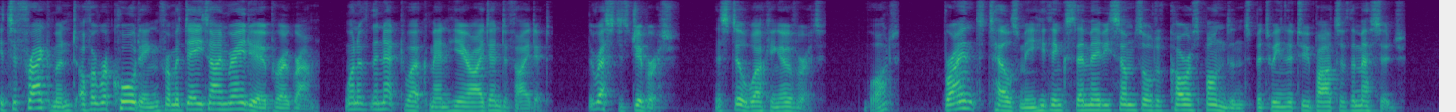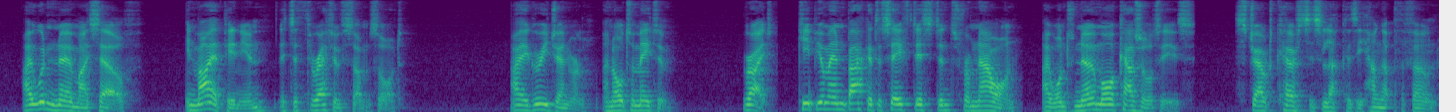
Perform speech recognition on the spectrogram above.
It's a fragment of a recording from a daytime radio program. One of the network men here identified it. The rest is gibberish. They're still working over it. What? Bryant tells me he thinks there may be some sort of correspondence between the two parts of the message. I wouldn't know myself. In my opinion, it's a threat of some sort. I agree, General. An ultimatum. Right. Keep your men back at a safe distance from now on. I want no more casualties. Strout cursed his luck as he hung up the phone.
